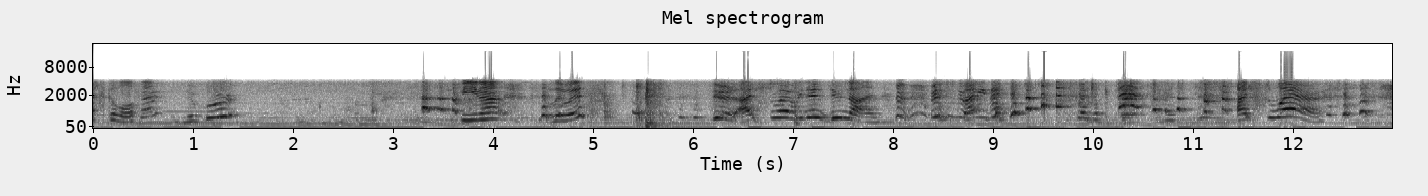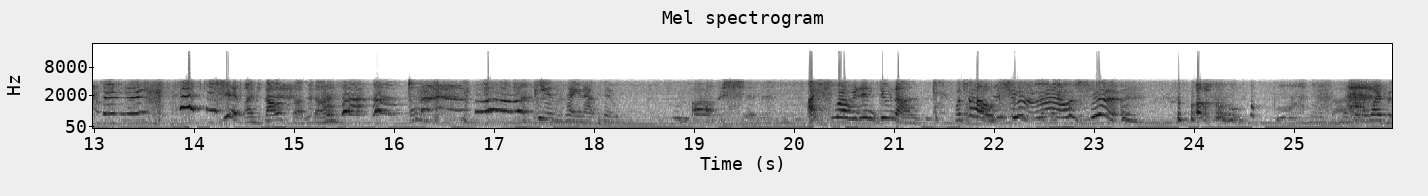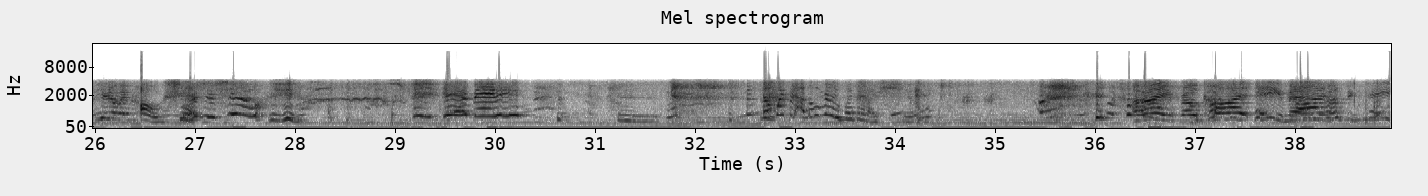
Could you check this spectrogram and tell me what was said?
Jessica Wilson, Newport? Dina Lewis. Dude, I swear we didn't do nothing. we didn't do anything. I swear. we didn't do Shit, my belt's undone. Peters is hanging out too. Oh shit. I swear we didn't do nothing. What the hell? Oh, shit. Oh, shit. Oh. Don't wipe it. You don't wipe it. Oh shit. Where's your shoe? Here, baby. don't wipe it. I don't really wipe it on my shoe. All right, bro. Cut. Hey, man. Tape.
